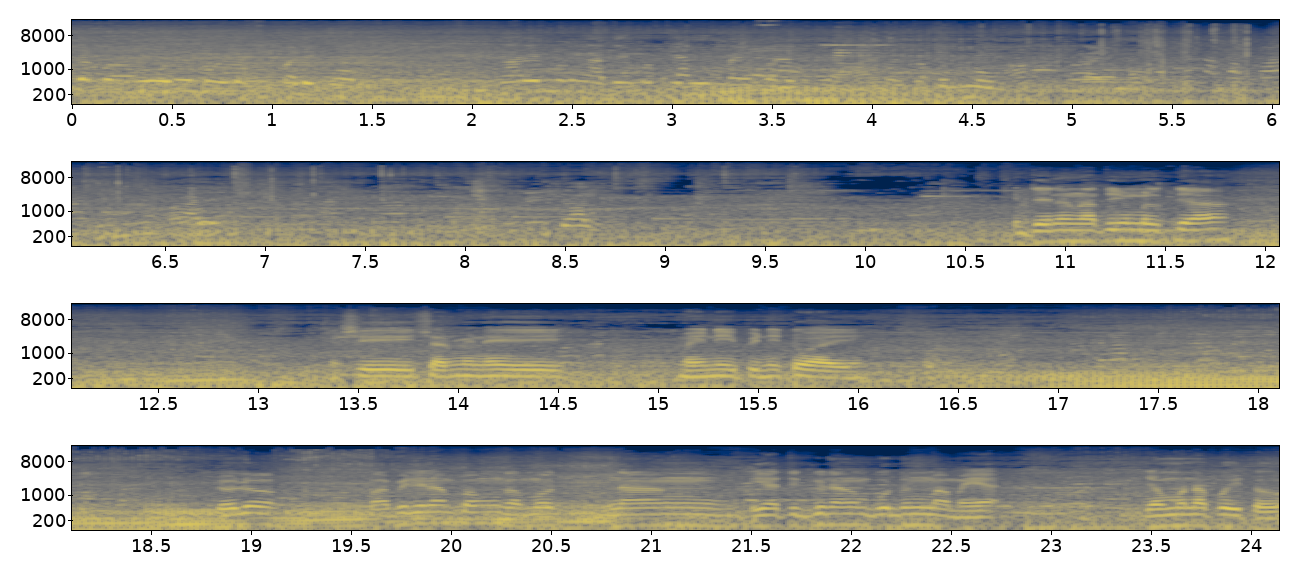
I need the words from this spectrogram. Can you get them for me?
Dapat huli mo nga, di mo piliin may balik mo. Ano, kapag mo, kaya mo. hintayin lang natin yung multi ha. Kasi Charmin ay may nipin ito ay. Lolo, pabili lang po akong gamot ng ihatid ko na lang po dun mamaya. Diyan muna po ito.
